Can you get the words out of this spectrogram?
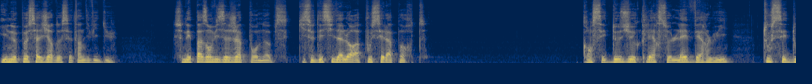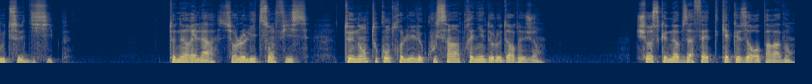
Il ne peut s'agir de cet individu. Ce n'est pas envisageable pour Nobs, qui se décide alors à pousser la porte. Quand ses deux yeux clairs se lèvent vers lui, tous ses doutes se dissipent. Tonner est là, sur le lit de son fils, tenant tout contre lui le coussin imprégné de l'odeur de Jean chose que Nobs a faite quelques heures auparavant,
